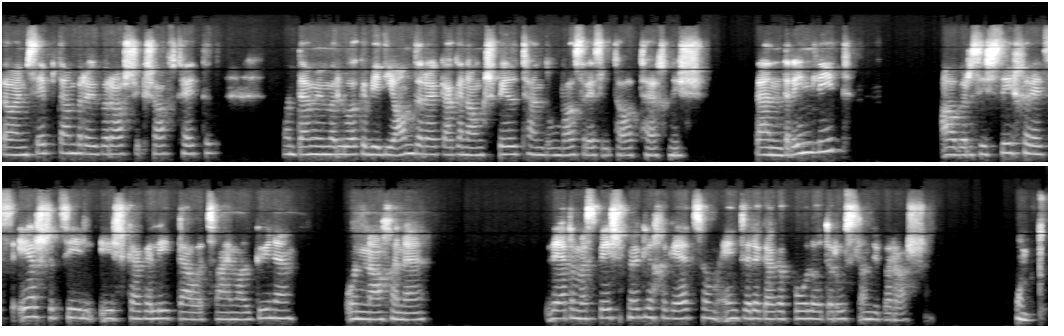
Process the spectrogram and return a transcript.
da im September eine Überraschung geschafft hätten. Und dann müssen wir schauen, wie die anderen gegeneinander gespielt haben und was resultattechnisch dann drin liegt. Aber es ist sicher, jetzt das erste Ziel ist gegen Litauen zweimal gewinnen und nachher werden wir das Bestmögliche geben, um entweder gegen Polen oder Russland zu überraschen. Und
